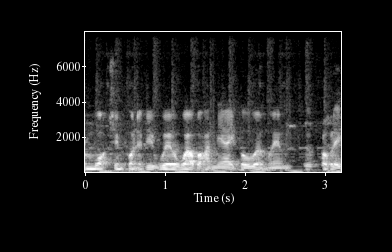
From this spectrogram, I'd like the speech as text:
from watching point of view, we were well behind the eight ball, weren't we? And we were probably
